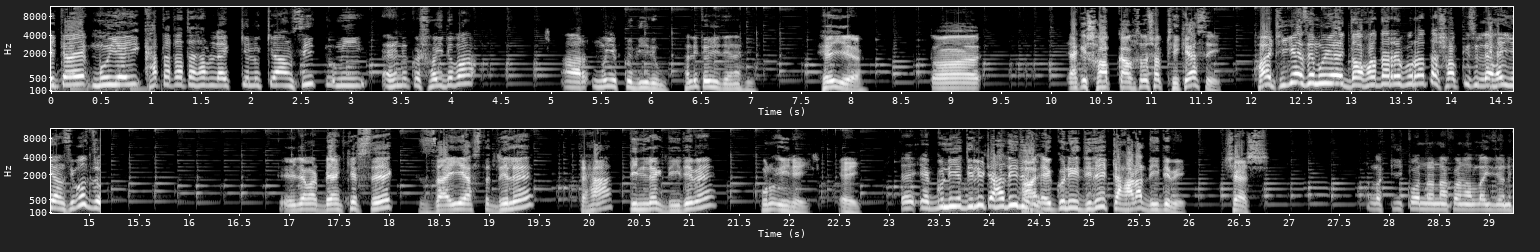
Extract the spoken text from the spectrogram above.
এইটাই মুই এই খাতা টাতা সব লাইক কে আনছি তুমি এখানে সই দেবা আর মুই একটু দিয়ে দেবো। খালি তৈরি দেয় নাকি? হে ইয়ে তো একই সব কাগজ সব ঠিক আছে? হয় ঠিক আছে মুই এই দফাদারের পুরা তো সবকিছু লেখাই আনছি বুঝছ? এই যে আমার ব্যাংকের চেক যাই আসতে দিলে টাকা তিন লাখ দিয়ে দেবে কোনো ই নেই এই। এগুনি দিলি টাকা দিয়ে হ্যাঁ দিবি এগুলি দিলেই টাকাটা দিয়ে দেবে শেষ। আল্লাহ কি কর না না কর আল্লাহ জানে।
